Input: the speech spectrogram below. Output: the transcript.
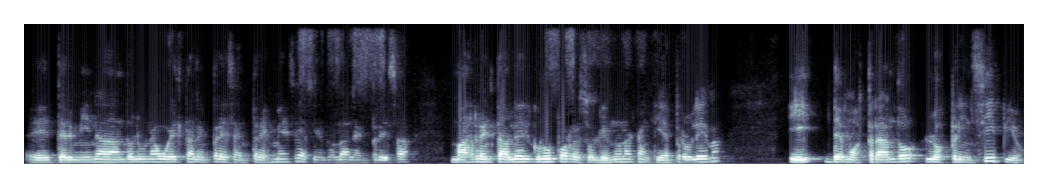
eh, termina dándole una vuelta a la empresa en tres meses, haciéndola la empresa más rentable del grupo, resolviendo una cantidad de problemas y demostrando los principios,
